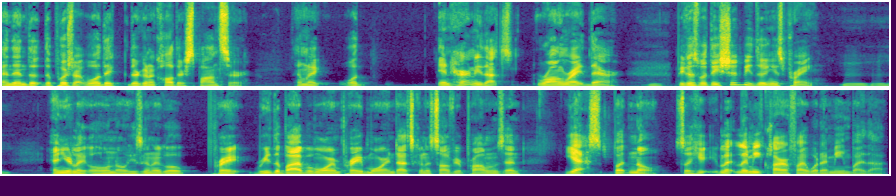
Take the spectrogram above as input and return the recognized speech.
And then the, the pushback, well, they, they're going to call their sponsor. I'm like, well, inherently, that's wrong right there. Hmm. Because what they should be doing is praying. Mm-hmm. And you're like, oh no, he's going to go pray, read the Bible more and pray more, and that's going to solve your problems. And yes, but no. So here, let, let me clarify what I mean by that.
